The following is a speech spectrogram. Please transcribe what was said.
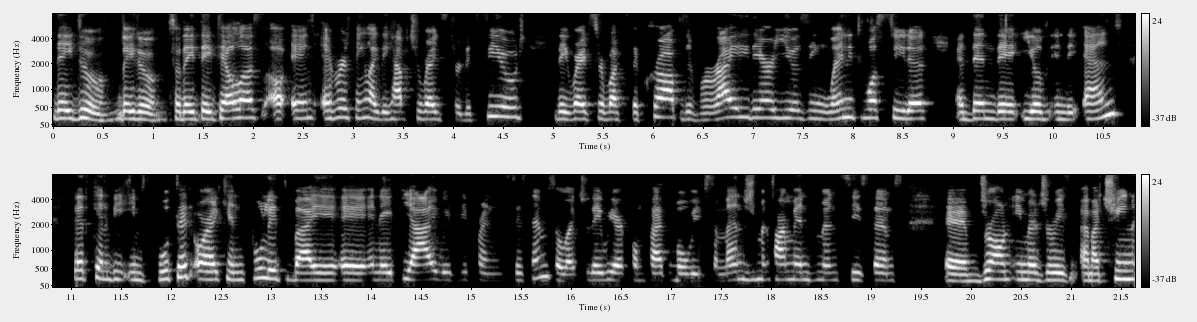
They do, they do. So they, they tell us uh, and everything. Like they have to register the field, they register what's the crop, the variety they are using, when it was seeded, and then the yield in the end. That can be inputted, or I can pull it by a, an API with different systems. So like today we are compatible with some management, farm management systems, um, drone imagery, machine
